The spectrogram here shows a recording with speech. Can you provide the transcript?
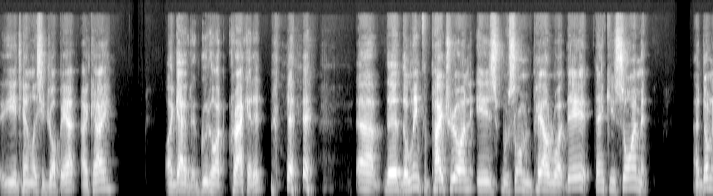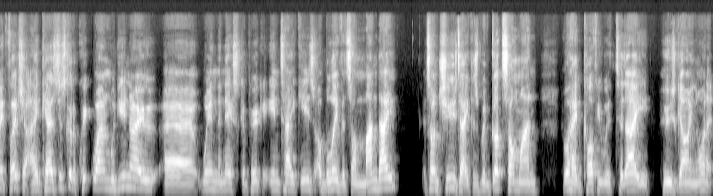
year 10 unless you drop out. Okay. I gave it a good hot crack at it. uh, the, the link for Patreon is with Simon Powell right there. Thank you, Simon. Uh, Dominic Fletcher, hey, Cas, just got a quick one. Would you know uh, when the next Kapooka intake is? I believe it's on Monday. It's on Tuesday because we've got someone – who I had coffee with today who's going on it.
